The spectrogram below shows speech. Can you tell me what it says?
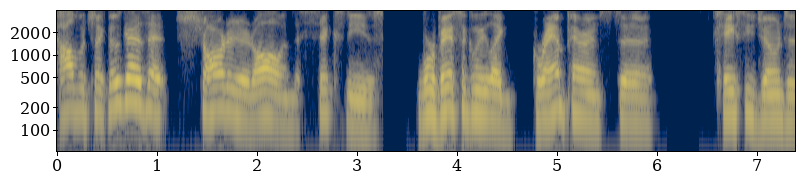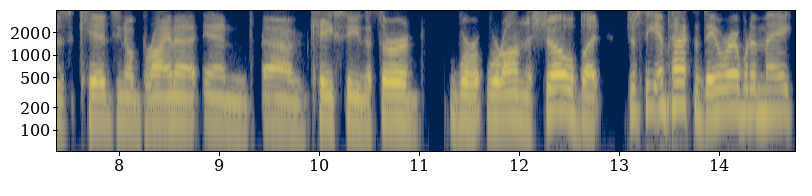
Havlicek, those guys that started it all in the 60s were basically like grandparents to K.C. Jones's kids, you know, Bryna and um, Casey the third were were on the show, but just the impact that they were able to make,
